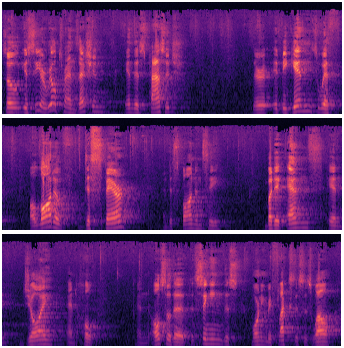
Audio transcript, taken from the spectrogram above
So you see a real transition in this passage. There, it begins with a lot of despair and despondency, but it ends in joy and hope. And also, the, the singing this morning reflects this as well.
